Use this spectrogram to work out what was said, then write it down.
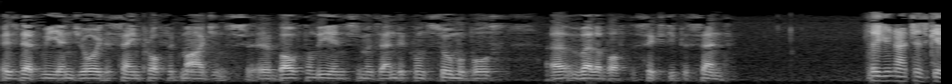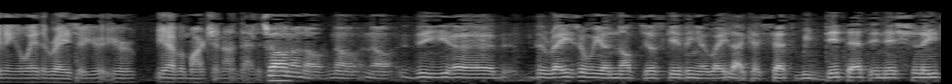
is that we enjoy the same profit margins, both on the instruments and the consumables, well above the 60%. So you're not just giving away the razor, you you have a margin on that as well? No. No no no no. The uh the razor we are not just giving away. Like I said, we did that initially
